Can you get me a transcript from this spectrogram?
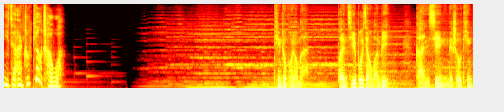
你在暗中调查我？”听众朋友们，本集播讲完毕。感谢您的收听。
